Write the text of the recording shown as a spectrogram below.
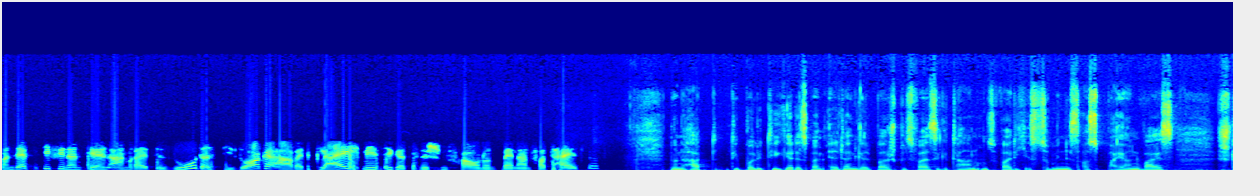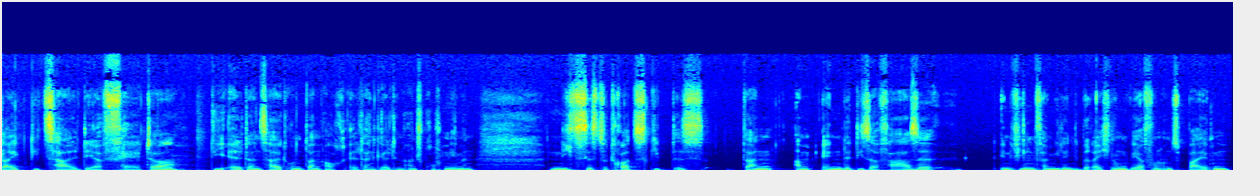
man setzt die finanziellen Anreize so, dass die Sorgearbeit gleichmäßiger zwischen Frauen und Männern verteilt wird. Nun hat die Politik ja das beim Elterngeld beispielsweise getan und soweit ich es zumindest aus Bayern weiß, steigt die Zahl der Väter, die Elternzeit und dann auch Elterngeld in Anspruch nehmen. Nichtsdestotrotz gibt es dann am Ende dieser Phase in vielen Familien die Berechnung, wer von uns beiden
